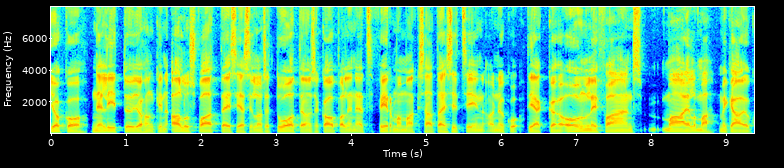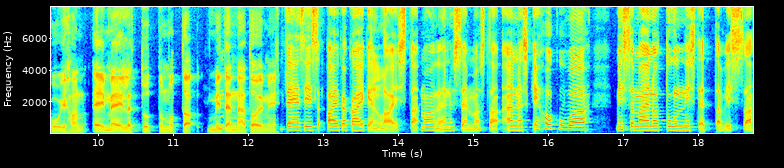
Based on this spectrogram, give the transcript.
joko ne liittyy johonkin alusvaatteisiin ja silloin se tuote on se kaupallinen, että se firma maksaa, tai sitten siinä on joku, tiedätkö, OnlyFans maailma, mikä on joku ihan, ei meille tuttu, mutta miten nämä toimii? Teen siis aika kaikenlaista. Mä oon tehnyt semmoista NS-kehokuvaa, missä mä en ole tunnistettavissa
